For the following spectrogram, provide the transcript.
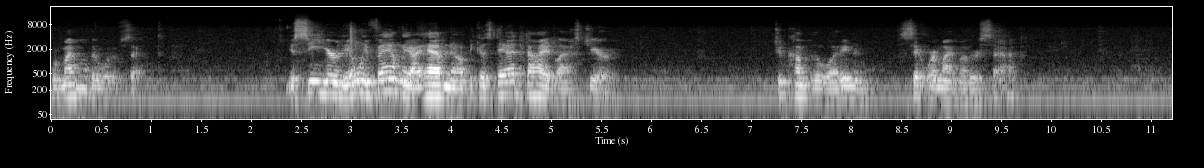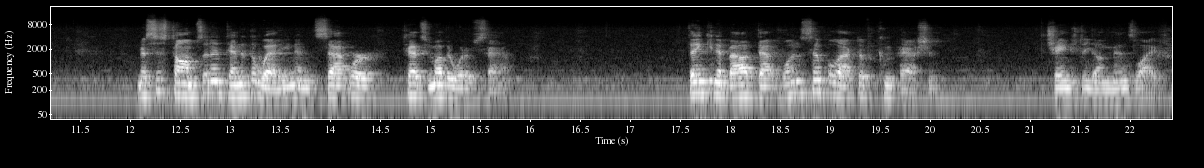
where my mother would have sat. You see, you're the only family I have now because Dad died last year. Would you come to the wedding and sit where my mother sat? Mrs. Thompson attended the wedding and sat where Ted's mother would have sat, thinking about that one simple act of compassion changed a young man's life.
